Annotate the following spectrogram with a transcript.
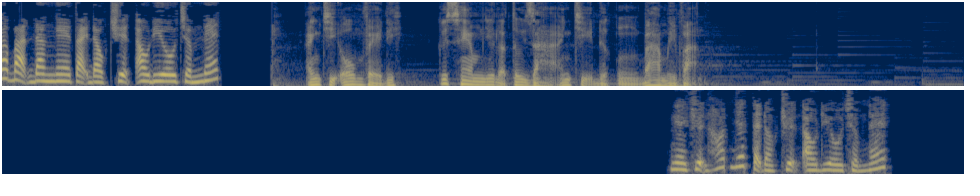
Các bạn đang nghe tại đọc chuyện audio.net Anh chị ôm về đi Cứ xem như là tôi giả anh chị được 30 vạn. Nghe chuyện hot nhất tại đọc truyện audio.net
